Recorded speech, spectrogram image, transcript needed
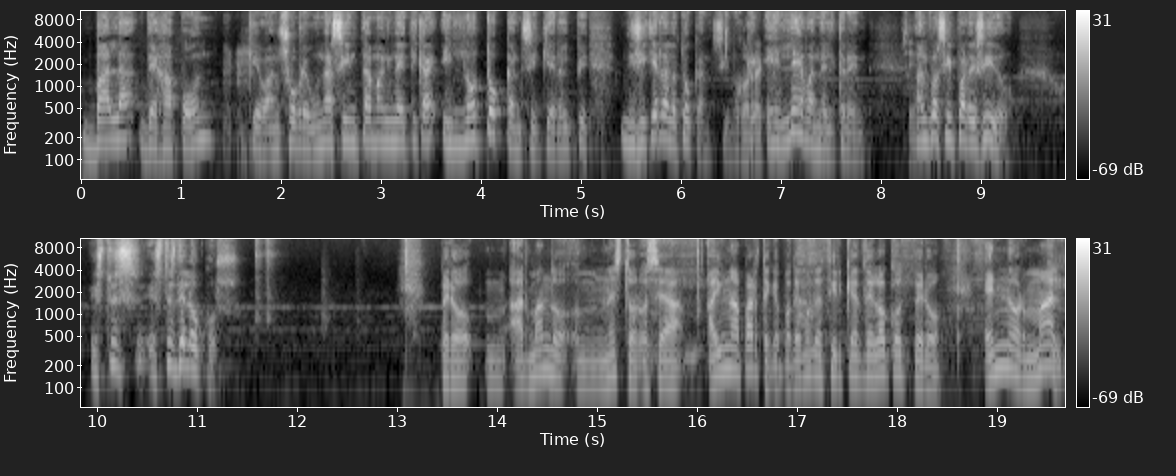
bala de Japón que van sobre una cinta magnética y no tocan siquiera el ni siquiera la tocan, sino Correcto. que elevan el tren. Sí. Algo así parecido. Esto es, esto es de locos. Pero mm, Armando, mm, Néstor, o sea, hay una parte que podemos decir que es de locos, pero es normal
